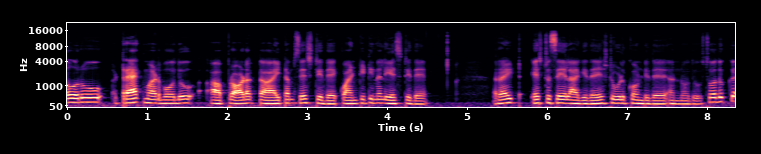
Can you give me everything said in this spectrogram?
ಅವರು ಟ್ರ್ಯಾಕ್ ಮಾಡ್ಬೋದು, ಆ ಪ್ರಾಡಕ್ಟ್ ಐಟಮ್ಸ್ ಎಷ್ಟಿದೆ ಕ್ವಾಂಟಿಟಿನಲ್ಲಿ ಎಷ್ಟಿದೆ ರೈಟ್ ಎಷ್ಟು ಸೇಲ್ ಆಗಿದೆ, ಎಷ್ಟು ಉಳ್ಕೊಂಡಿದೆ ಅನ್ನೋದು. ಸೊ ಅದಕ್ಕೆ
